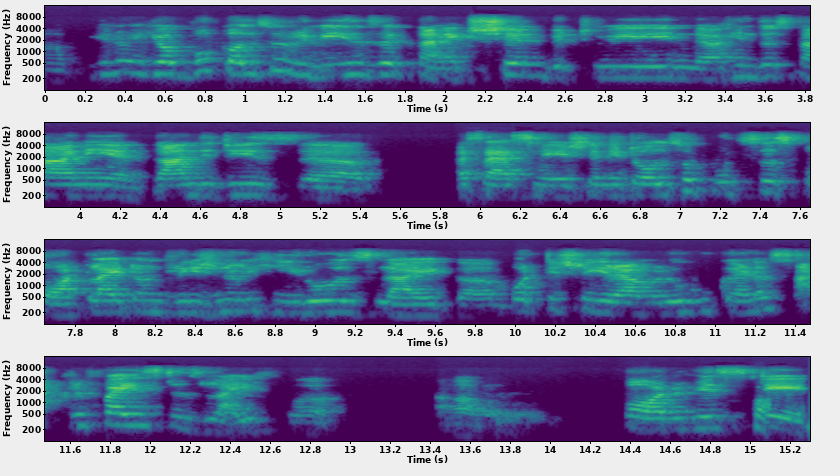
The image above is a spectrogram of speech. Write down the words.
Uh, you know, your book also reveals a connection between uh, Hindustani and Gandhiji's uh, assassination. It also puts a spotlight on regional heroes like uh, Potti Sriramulu, who kind of sacrificed his life uh, uh, for his state.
